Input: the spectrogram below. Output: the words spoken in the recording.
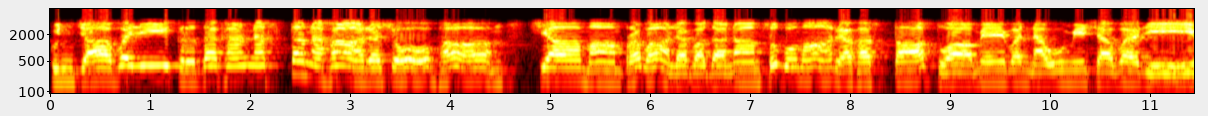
कुञ्जावलीकृतघनस्तनहारशोभां श्यामां प्रबालवदनां सुकुमारहस्ता त्वामेव नौमि शबरीं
